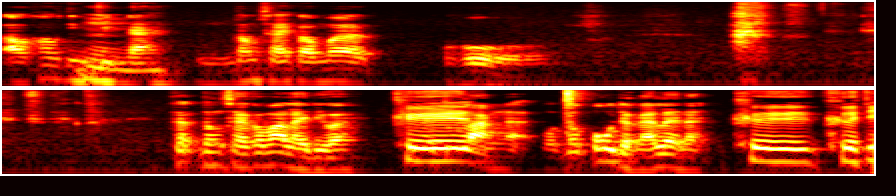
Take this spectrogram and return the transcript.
เอาเข้าจริง ๆ นะ ต้องใช้คำว่าโอ้โห ต้องใช้คำว่าอะไรดีวะ คือทุลังอะผมต้องพูดอย่างนั้นเลยนะ คือคือจ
